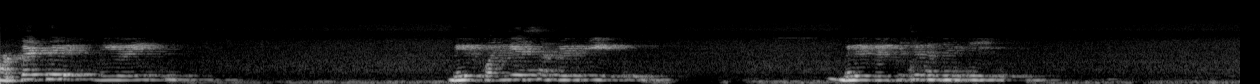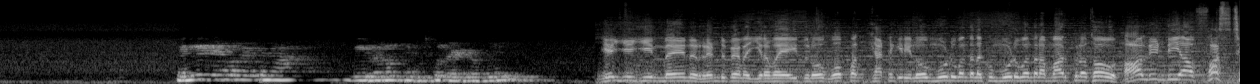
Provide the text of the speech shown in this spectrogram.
అభ్యర్థి మీరు మీరు పనిచేసిన వీరికి మీరు గెలిపించినందుకు ఎన్ని దేవాలైన మీ రుణం తెచ్చుకున్నటువంటి ఏఈఈ మెయిన్ రెండు వేల ఇరవై ఐదులో ఓపెన్ కేటగిరీలో మూడు వందలకు మూడు వందల మార్కులతో ఆల్ ఇండియా ఫస్ట్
